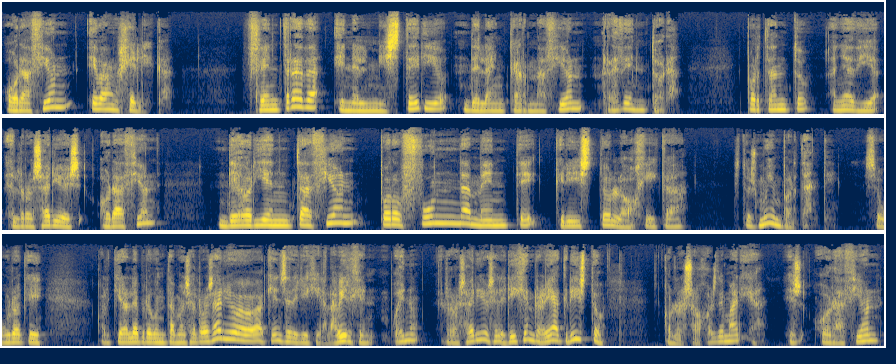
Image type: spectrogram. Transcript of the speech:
oración evangélica, centrada en el misterio de la encarnación redentora. Por tanto, añadía, el rosario es oración de orientación profundamente cristológica. Esto es muy importante. Seguro que cualquiera le preguntamos, ¿el rosario a quién se dirige? A la Virgen. Bueno, el rosario se dirige en realidad a Cristo, con los ojos de María. Es oración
